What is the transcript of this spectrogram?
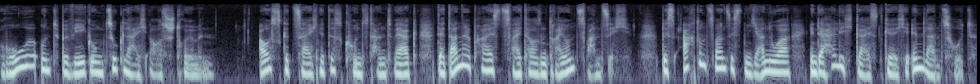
Ruhe und Bewegung zugleich ausströmen. Ausgezeichnetes Kunsthandwerk, der Dannerpreis 2023. Bis 28. Januar in der Heiliggeistkirche in Landshut.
